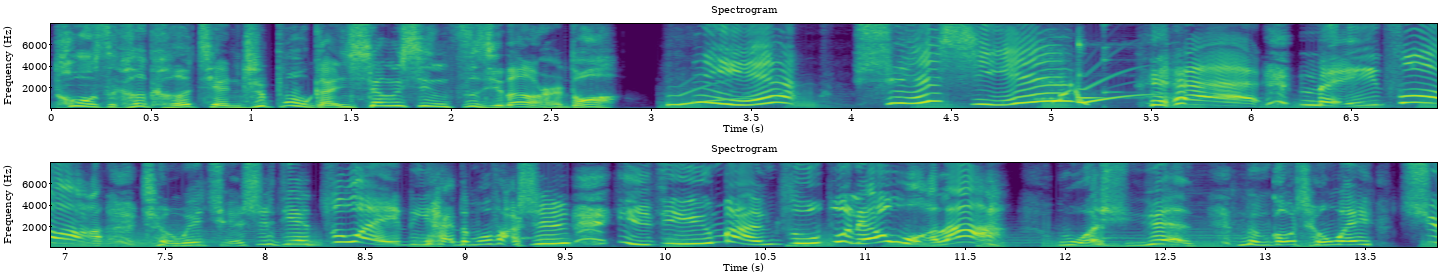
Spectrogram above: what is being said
兔子可可简直不敢相信自己的耳朵。你学习？嘿嘿，没错，成为全世界最厉害的魔法师已经满足不了我了。我许愿能够成为全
